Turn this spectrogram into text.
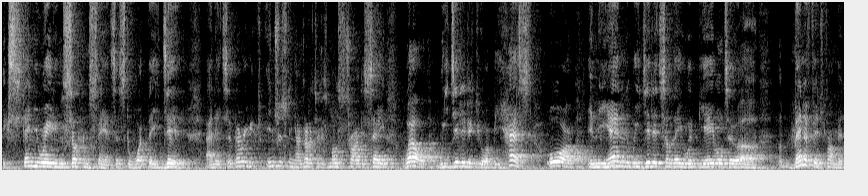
extenuating circumstance as to what they did. And it's a very interesting Agadata because most try to say, well, we did it at your behest, or in the end, we did it so they would be able to. Uh, benefit from it,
